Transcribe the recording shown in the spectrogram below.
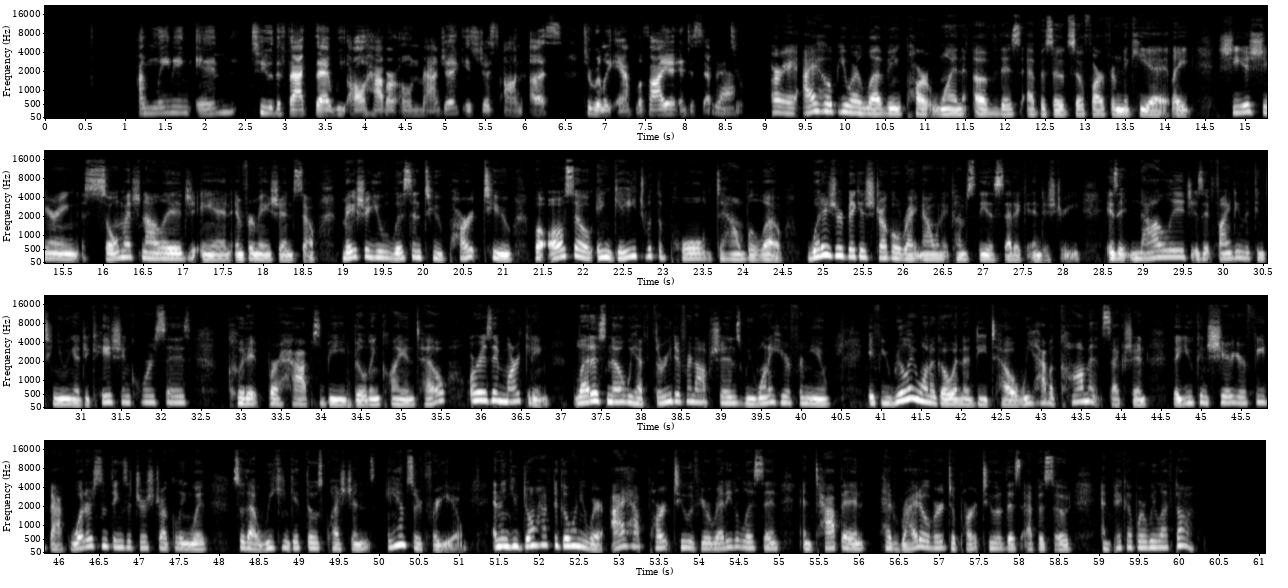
I'm leaning in to the fact that we all have our own magic. It's just on us to really amplify it and to step yeah. into it. All right, I hope you are loving part one of this episode so far from Naikia. Like, she is sharing so much knowledge and information. So, make sure you listen to part two, but also engage with the poll down below. What is your biggest struggle right now when it comes to the aesthetic industry? Is it knowledge? Is it finding the continuing education courses? Could it perhaps be building clientele or is it marketing? Let us know. We have three different options. We want to hear from you. If you really want to go into detail, we have a comment section that you can share your feedback. What are some things that you're struggling with so that we can get those questions answered for you? And then you don't have to go anywhere. I have part two. If you're ready to listen and tap in, head right over to part two of this episode and pick up where we left off.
